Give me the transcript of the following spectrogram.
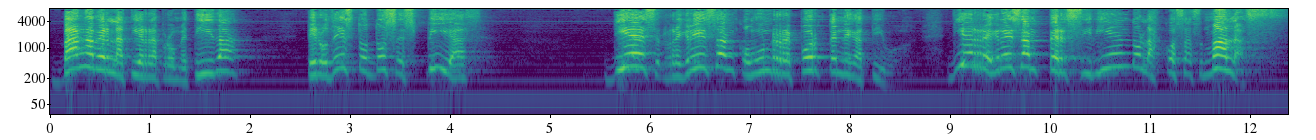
van a ver la tierra prometida, pero de estos dos espías, Diez regresan con un reporte negativo. Diez regresan percibiendo las cosas malas.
